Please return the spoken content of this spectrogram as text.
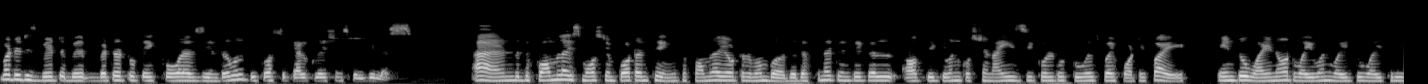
But it is better, better to take 4 as the interval because the calculations will be less and the formula is most important thing. The formula you have to remember the definite integral of the given question i is equal to 2x by 45 into y0 y1 y2 y3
